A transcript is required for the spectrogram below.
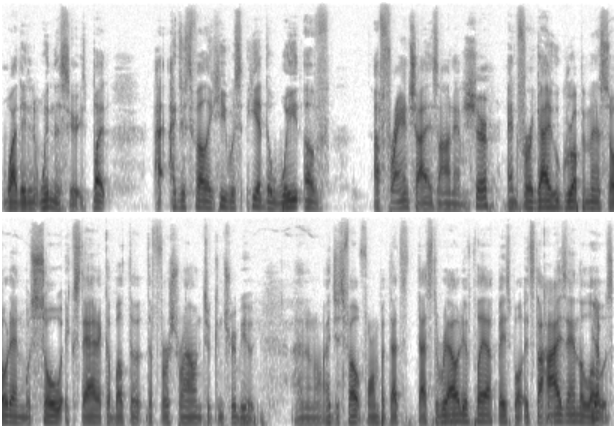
why they didn't win this series. But I, I just felt like he was he had the weight of a franchise on him. Sure. And for a guy who grew up in Minnesota and was so ecstatic about the the first round to contribute, I don't know. I just felt for him, but that's that's the reality of playoff baseball. It's the highs and the lows.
